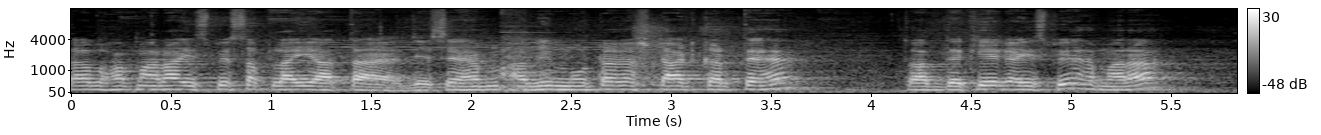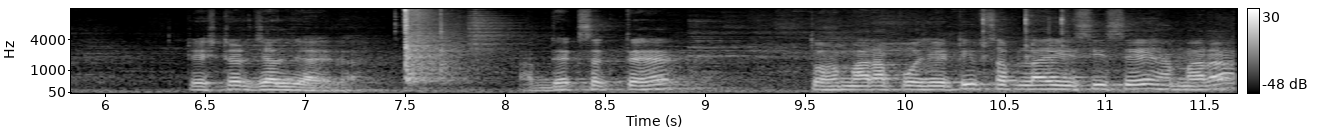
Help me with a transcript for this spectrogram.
तब हमारा इस पर सप्लाई आता है। जैसे हम अभी मोटर स्टार्ट करते हैं तो आप देखिएगा इस पर हमारा टेस्टर जल जाएगा। आप देख सकते हैं तो हमारा पॉजिटिव सप्लाई इसी से हमारा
